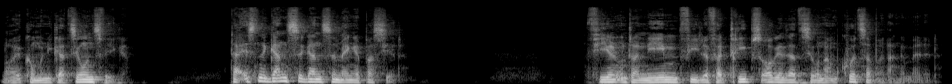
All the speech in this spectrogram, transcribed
neue Kommunikationswege. Da ist eine ganze, ganze Menge passiert. Vielen Unternehmen, viele Vertriebsorganisationen haben Kurzarbeit angemeldet.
